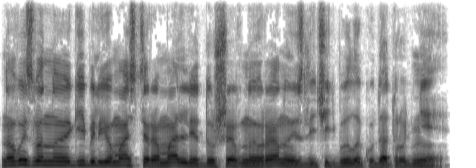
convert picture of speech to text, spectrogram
но вызванную гибелью мастера Малли душевную рану излечить было куда труднее.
